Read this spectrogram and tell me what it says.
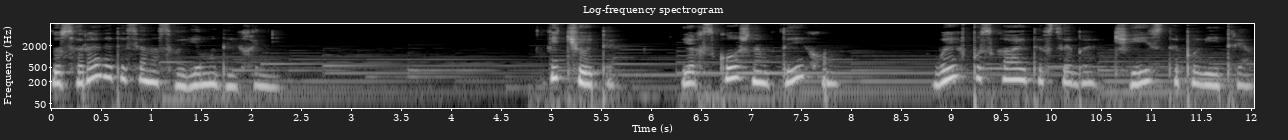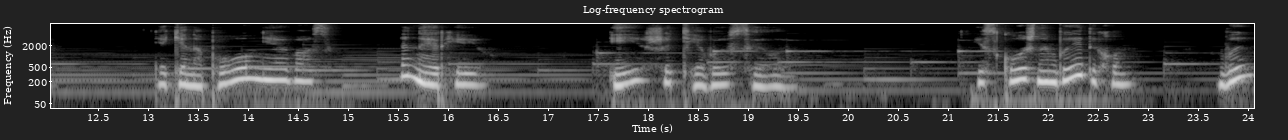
зосередитися на своєму диханні. Відчуйте, як з кожним вдихом ви впускаєте в себе чисте повітря, яке наповнює вас енергією і життєвою силою. І з кожним видихом ви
